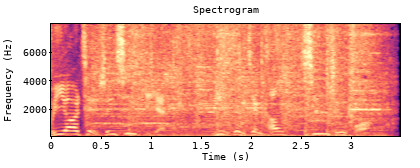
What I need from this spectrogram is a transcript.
VR 健身新体验，运动健康新生活。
